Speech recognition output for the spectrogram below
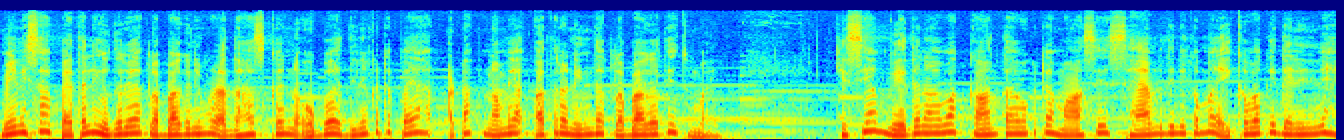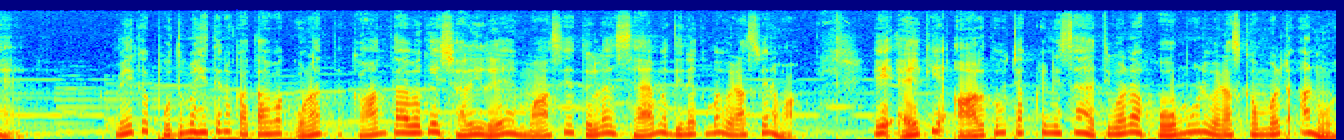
මේ නිසා පැතලි උදරයක් ලබා ගැනීමට අදහස් කරන ඔබ දිනකට පැය 8ක් 9ක් අතර නිින්දක් ලබා ගත යුතුමයි. කිසියම් වේදනාවක් කාන්තාවකට මාසයේ සෑම දිනකම එක වගේ දැනෙන්නේ නැහැ. මේක පුදුම හිතෙන කතාවක් වුණත් කාන්තාවගේ ශරීරය මාසය තුළ සෑම දිනකම වෙනස් වෙනවා. ඒ ඇයගේ ආර්ථව චක්‍ර නිසා ඇතිවන හෝමෝන වෙනස්කම් වලට අනුව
